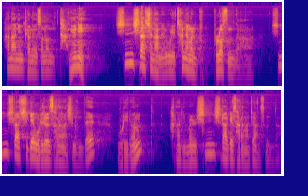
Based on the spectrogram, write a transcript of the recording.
하나님 편에서는 당연히 신실하신 하나님 우리 찬양을 부- 불렀습니다. 신실하시게 우리를 사랑하시는데 우리는 하나님을 신실하게 사랑하지 않습니다.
